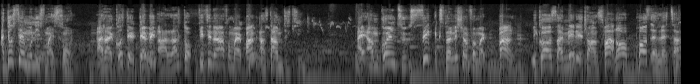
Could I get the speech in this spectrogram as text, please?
I just sent money to my son, and I got a debit alert of 15 naira from my bank as stamp duty. I am going to seek explanation from my bank because I made a transfer, not post a letter.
